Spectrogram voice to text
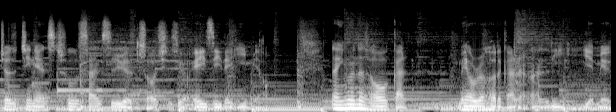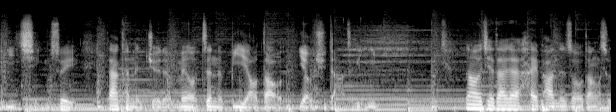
就是今年初三四月的时候，其实有 A Z 的疫苗。那因为那时候感没有任何的感染案例，也没有疫情，所以大家可能觉得没有真的必要到要去打这个疫苗。那而且大家害怕那时候当时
